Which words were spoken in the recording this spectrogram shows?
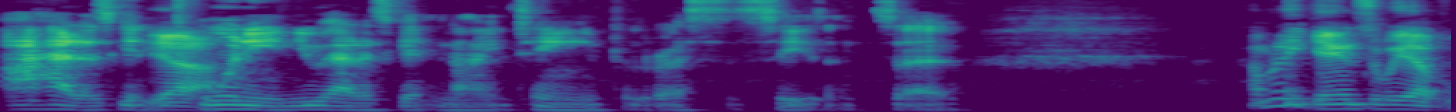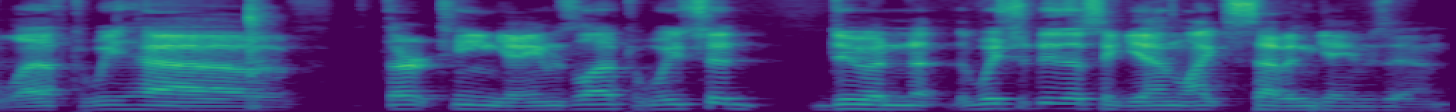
I had us getting Yeah. 20 and you had us getting 19 for the rest of the season. So, How many games do we have left? We have 13 games left. We should do an, we should do this again like 7 games in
